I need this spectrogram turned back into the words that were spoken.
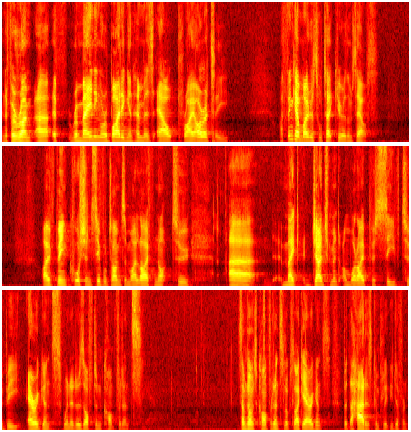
And if, uh, if remaining or abiding in Him is our priority, I think our motives will take care of themselves. I've been cautioned several times in my life not to uh, make judgment on what I perceive to be arrogance when it is often confidence. Sometimes confidence looks like arrogance, but the heart is completely different.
